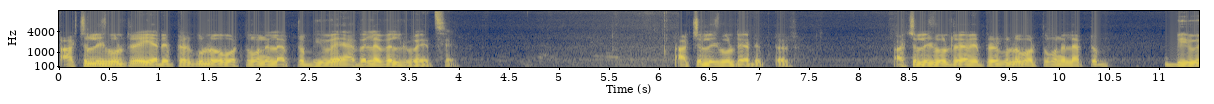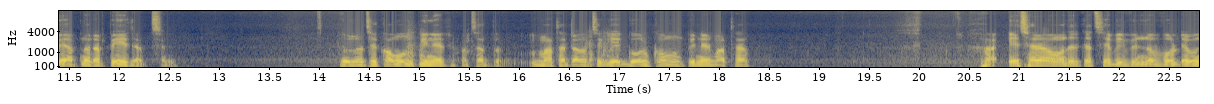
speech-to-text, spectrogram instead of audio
আটচল্লিশ ভোল্টের এই অ্যাডাপ্টারগুলো বর্তমানে ল্যাপটপ ভিউয়ে অ্যাভেলেবেল রয়েছে। আটচল্লিশ ভোল্টের অ্যাডাপ্টার আটচল্লিশ ভোল্টের অ্যাডাপ্টারগুলো বর্তমানে ল্যাপটপ ভিউয়ে আপনারা পেয়ে যাচ্ছেন। এগুলো হচ্ছে কমন পিনের অর্থাৎ মাথাটা হচ্ছে গিয়ে গোল কমন পিনের মাথা। হ্যাঁ এছাড়াও আমাদের কাছে বিভিন্ন ভোল্ট এবং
